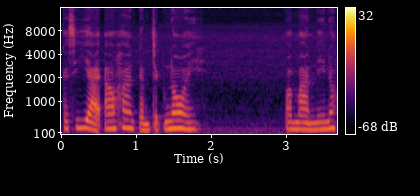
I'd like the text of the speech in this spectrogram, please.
ก็สิย้ายเอาห่างกันจักน้อย ประมาณนี้เนาะ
